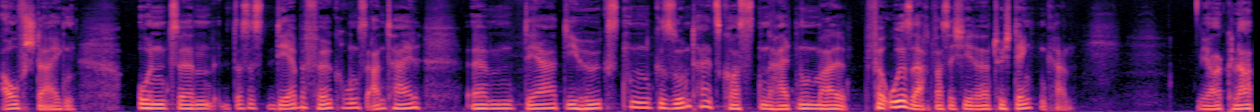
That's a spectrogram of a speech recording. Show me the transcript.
aufsteigen. Und ähm, das ist der Bevölkerungsanteil, ähm, der die höchsten Gesundheitskosten halt nun mal verursacht, was sich jeder natürlich denken kann. Ja, klar.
